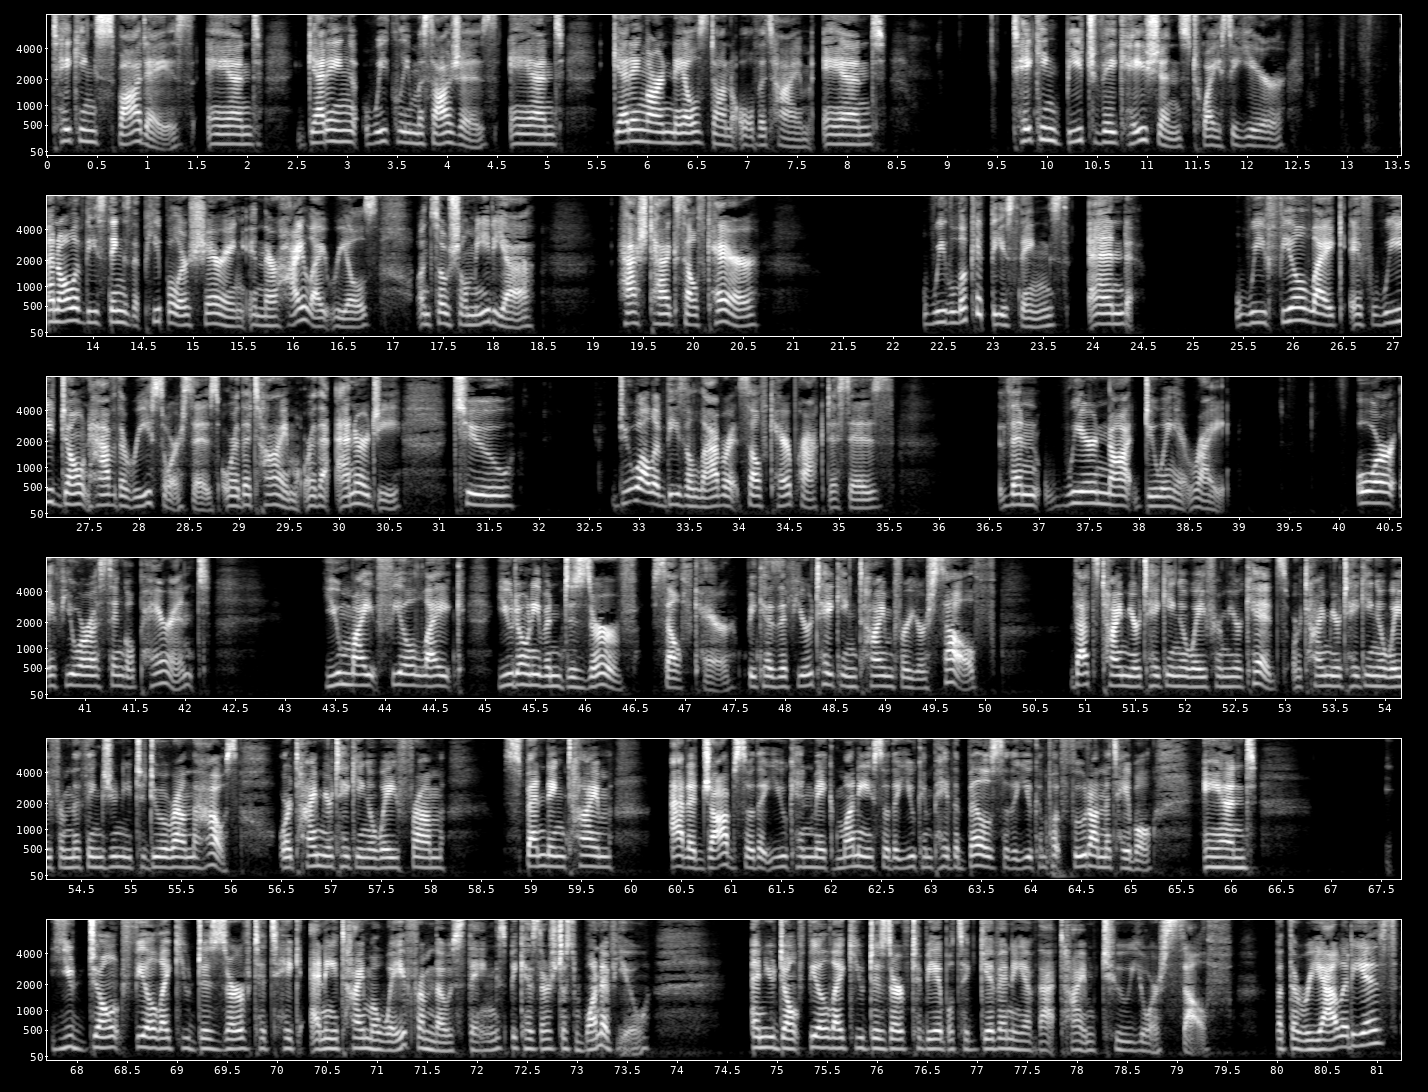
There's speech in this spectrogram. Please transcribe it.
taking spa days and getting weekly massages and getting our nails done all the time and taking beach vacations twice a year. And all of these things that people are sharing in their highlight reels on social media, hashtag self care. We look at these things and we feel like if we don't have the resources or the time or the energy to do all of these elaborate self care practices, then we're not doing it right. Or if you are a single parent, you might feel like you don't even deserve self care because if you're taking time for yourself, that's time you're taking away from your kids or time you're taking away from the things you need to do around the house or time you're taking away from spending time at a job so that you can make money, so that you can pay the bills, so that you can put food on the table. And you don't feel like you deserve to take any time away from those things because there's just one of you. And you don't feel like you deserve to be able to give any of that time to yourself. But the reality is,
